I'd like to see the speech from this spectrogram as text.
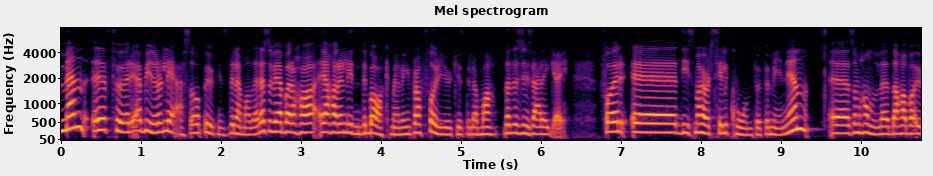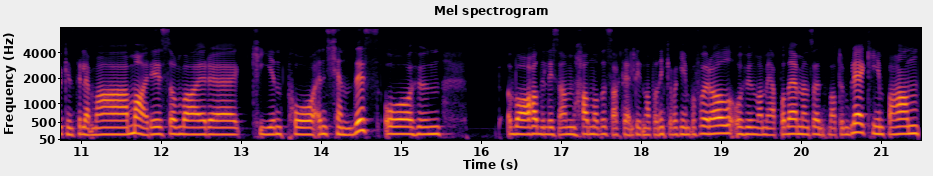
Men eh, før jeg begynner å lese opp ukens dilemma, dere, så vil jeg bare ha Jeg har en liten tilbakemelding fra forrige ukes dilemma. Dette syns jeg er litt gøy. For eh, de som har hørt Silikonpuppeminien, eh, som handlet, da var ukens dilemma Mari som var eh, keen på en kjendis, og hun hva hadde liksom, han hadde sagt hele tiden at han ikke var keen på forhold, og hun var med på det, men så endte med at hun ble keen på han.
